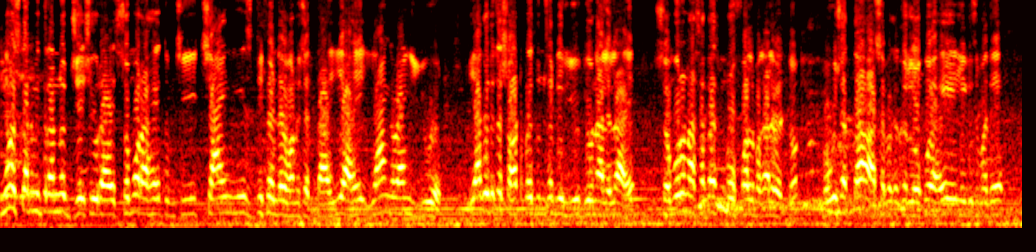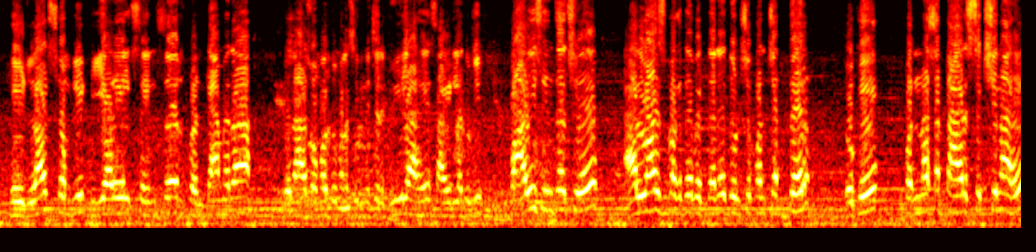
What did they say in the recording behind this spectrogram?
नमस्कार मित्रांनो जय शिवराय. समोर आहे तुमची चायनीज डिफेंडर म्हणू शकता. ही आहे यांग वँग यू या गाडीचा शॉर्ट पाहिजे तुमच्यासाठी रिव्ह्यू घेऊन आलेला आहे. समोरून असा काय प्रोफाईल बघायला भेटतो. बघू शकता अशा प्रकारचं लोक आहे. लेडीजमध्ये headlights complete D R L sensor front camera हा समोर तुम्हाला सिग्नेचर ग्रिल आहे. साईडला तुम्ही बावीस इंचाचे अलॉयस बघता भेटणार आहे. दोनशे पंच्याहत्तर. ओके पन्नासचा टायर सेक्शन आहे.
